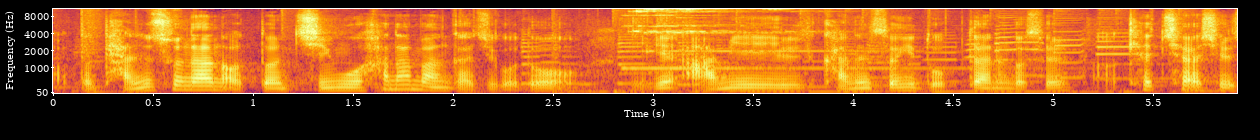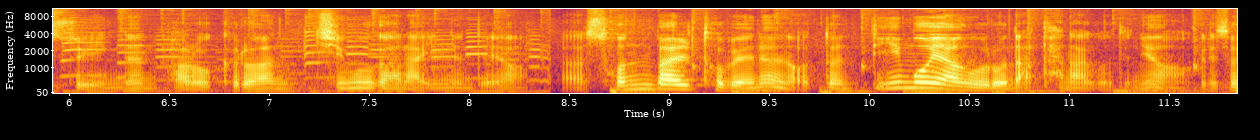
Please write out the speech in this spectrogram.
어떤 단순한 어떤 징후 하나만 가지고도 이게 암일 가능성이 높다는 것을 어, 캐치하실 수 있는 바로 그러한 징후가 하나 있는데요. 어, 손발톱에는 어떤 띠 모양으로 나타나거든요. 그래서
